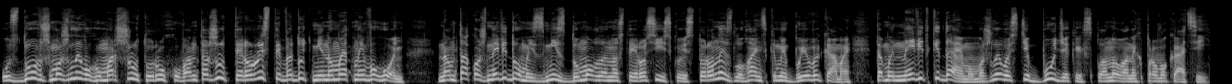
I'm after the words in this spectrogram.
Уздовж можливого маршруту руху вантажу терористи ведуть мінометний вогонь. Нам також невідомий зміст домовленостей російської сторони з луганськими бойовиками, та ми не відкидаємо можливості будь-яких спланованих провокацій.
